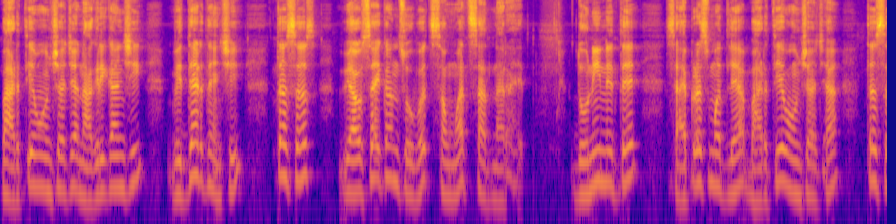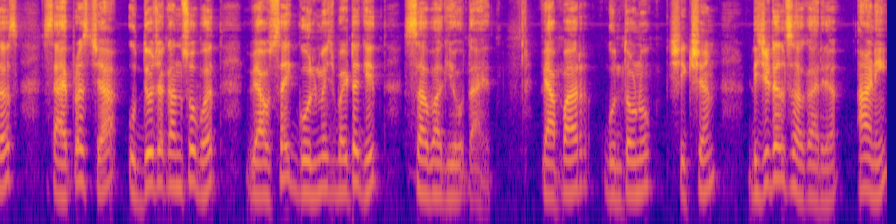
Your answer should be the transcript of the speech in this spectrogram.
भारतीय वंशाच्या नागरिकांशी विद्यार्थ्यांशी तसंच व्यावसायिकांसोबत संवाद साधणार आहेत. दोन्ही नेते सायप्रसमधल्या भारतीय वंशाच्या तसंच सायप्रसच्या उद्योजकांसोबत व्यावसायिक गोलमेज बैठकीत सहभागी होत आहेत. व्यापार गुंतवणूक शिक्षण डिजिटल सहकार्य आणि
